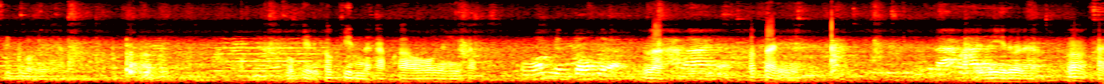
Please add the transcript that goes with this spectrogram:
ชิมหมดเลยครับผมเห็นเขากินนะครับเขาอย่างนี้ครับโอ้โหมันเป็นโจ๊กเลยอะนะเขาใส่ไอ้นี่ด้วยนะครับก็ใส่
